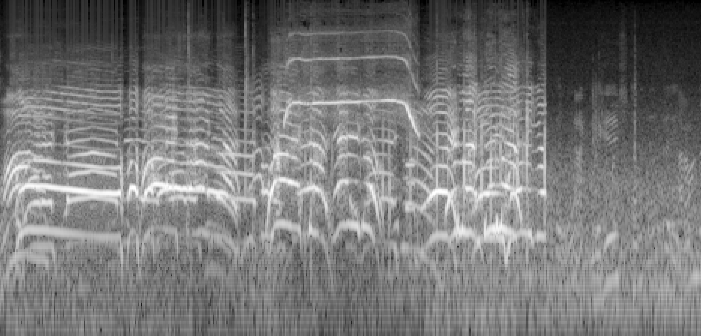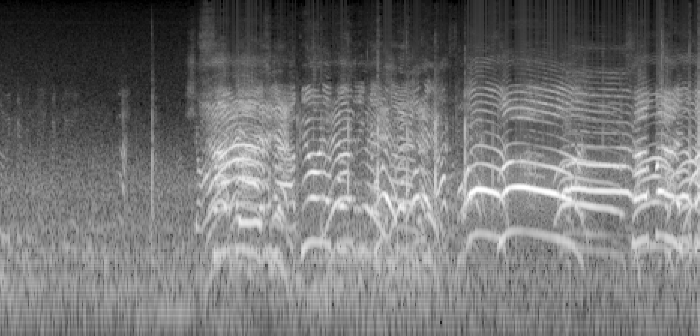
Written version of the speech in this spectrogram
What Around the wicket effective. Shot! Yeah, yeah. Beautiful yes, cricket. Four! Four! Four! Four! Four! Four!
